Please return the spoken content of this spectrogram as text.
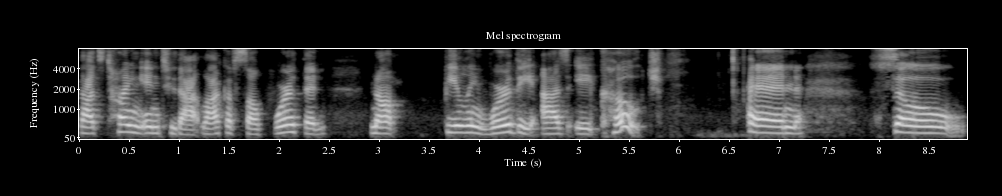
that's tying into that lack of self-worth and not feeling worthy as a coach. And so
